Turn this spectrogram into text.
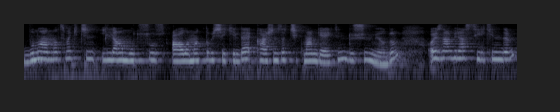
bunu anlatmak için illa mutsuz, ağlamaklı bir şekilde karşınıza çıkmam gerektiğini düşünmüyordum. O yüzden biraz silkindim.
